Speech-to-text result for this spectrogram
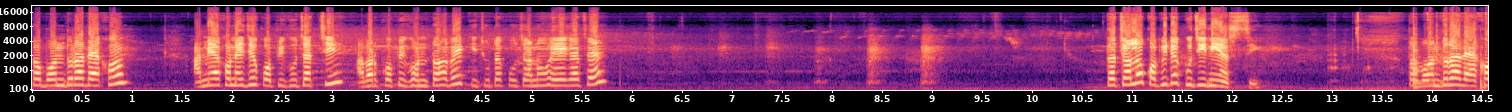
তো বন্ধুরা দেখো আমি এখন এই যে কপি কুচাচ্ছি আবার কপি ঘন্ট হবে কিছুটা কুচানো হয়ে গেছে। তো চলো কপিটা কুচি নিয়ে আসছি। তো বন্ধুরা দেখো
